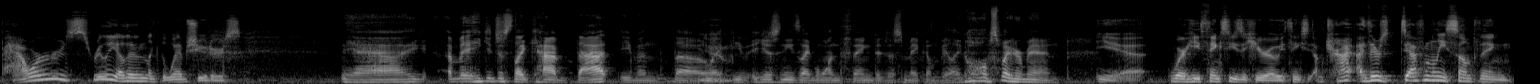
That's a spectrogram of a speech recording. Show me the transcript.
powers really, other than like the web shooters. Yeah, he, I mean, he could just like have that, even though Yeah. like he, he just needs like one thing to just make him be like, "Oh, I'm Spider-Man." Yeah, where he thinks he's a hero. He thinks I'm trying. There's definitely something.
